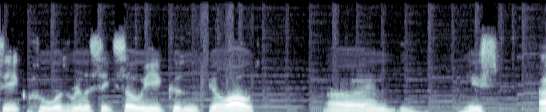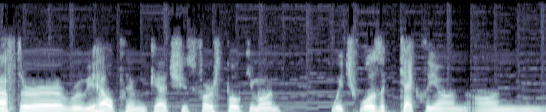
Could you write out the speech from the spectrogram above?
sick, who was really sick, so he couldn't go out. Uh, and he's after Ruby helped him catch his first Pokemon, which was a Kecleon on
